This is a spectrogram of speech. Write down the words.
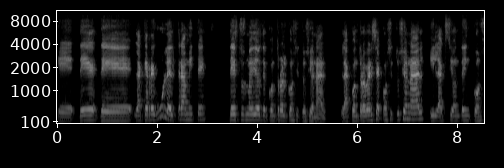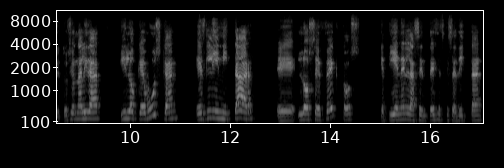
de, de la que regula el trámite de estos medios de control constitucional, la controversia constitucional y la acción de inconstitucionalidad, y lo que buscan es limitar eh, los efectos que tienen las sentencias que se dictan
